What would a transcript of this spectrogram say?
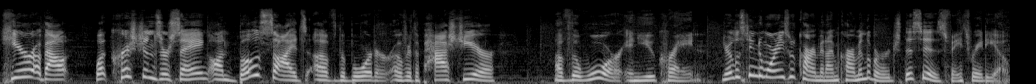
hear about what Christians are saying on both sides of the border over the past year of the war in Ukraine. You're listening to Mornings with Carmen. I'm Carmen LaBerge. This is Faith Radio.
